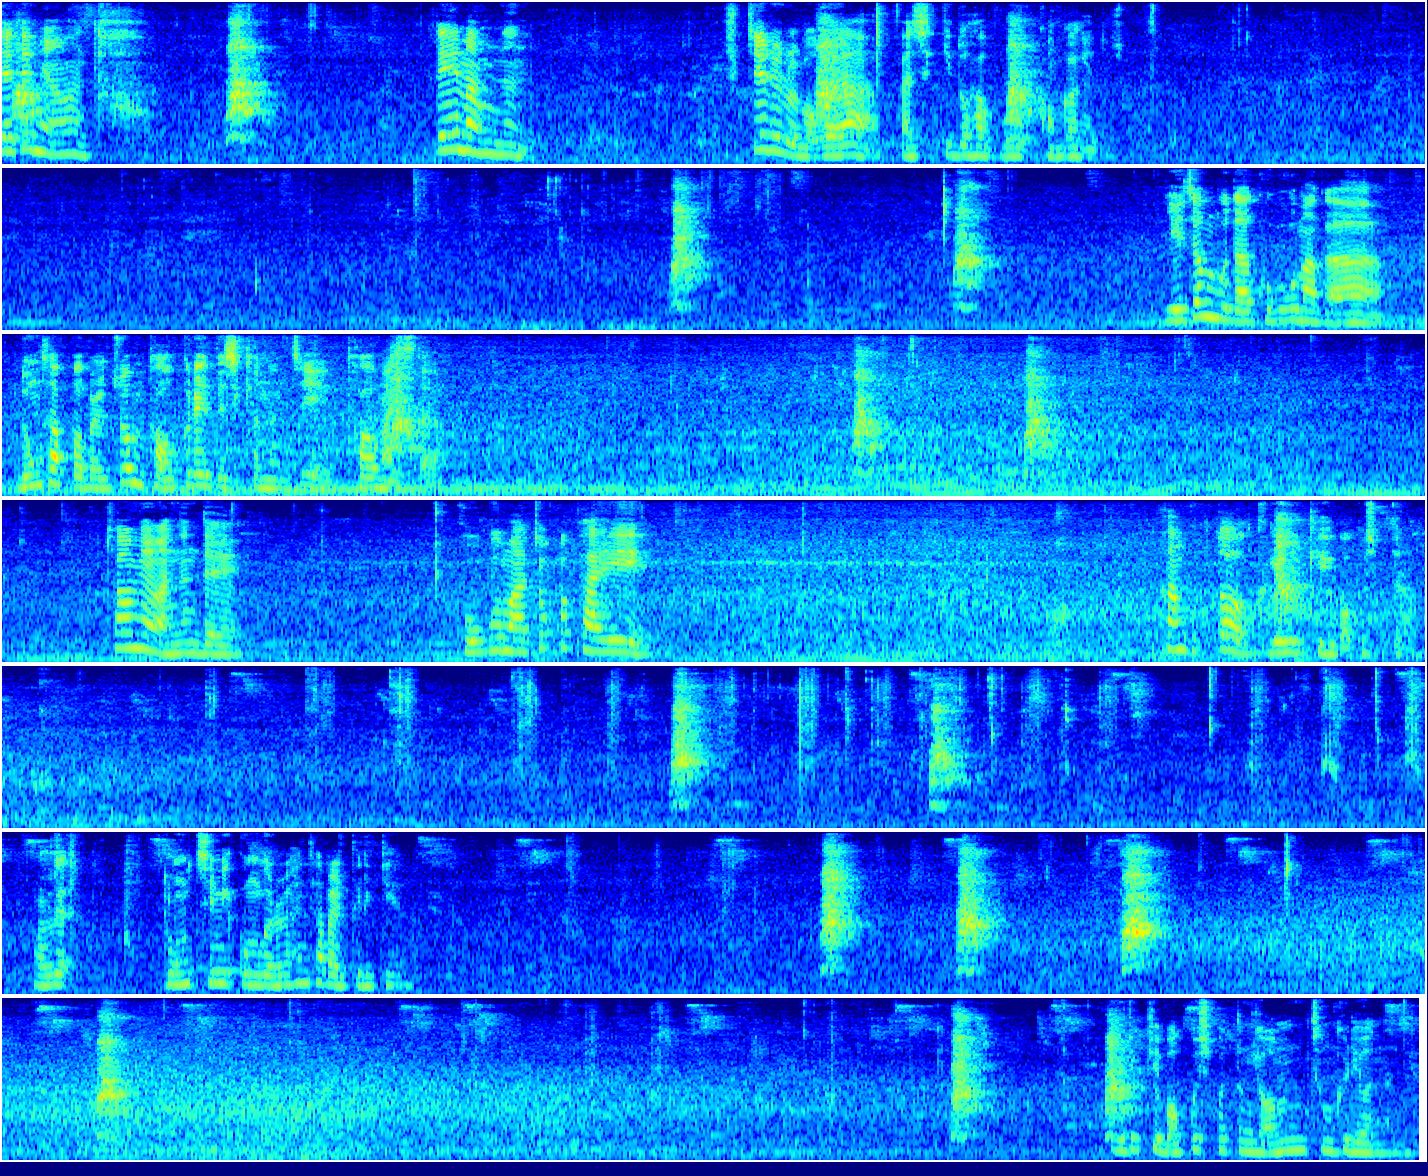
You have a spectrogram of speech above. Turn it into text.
때 되면 다 때에 맞는 식재료를 먹어야 맛있기도 하고 건강에도 좋아. 예전보다 고구마가 농사법을 좀 더 업그레이드 시켰는지 더 맛있어요. 처음에 왔는데 고구마 초코파이 한국 떡 그게 그렇게 먹고 싶더라고. 원래 동치미 국물을 한 사발 드릴게요. 이렇게 먹고 싶었던 게 엄청 그리웠는데.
